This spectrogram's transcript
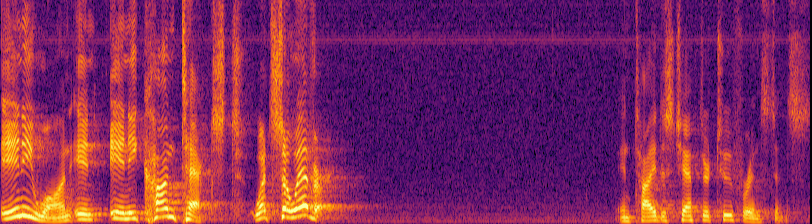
anyone in any context whatsoever. In Titus chapter 2, for instance,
